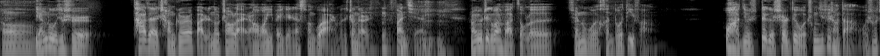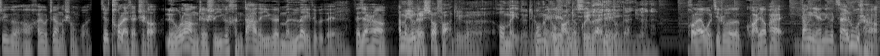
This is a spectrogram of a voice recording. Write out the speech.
哦，沿路就是他在唱歌，把人都招来，然后王以培给人家算卦什么的，挣点饭钱，然后用这个办法走了全中国很多地方。哇，就是这个事儿对我冲击非常大。我说这个哦，还有这样的生活，就后来才知道，流浪这是一个很大的一个门类，对不对？再加上他们有点效仿这个欧美的这种流放者归来那种感觉呢。后来我接触到的垮掉派，当年那个在路上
